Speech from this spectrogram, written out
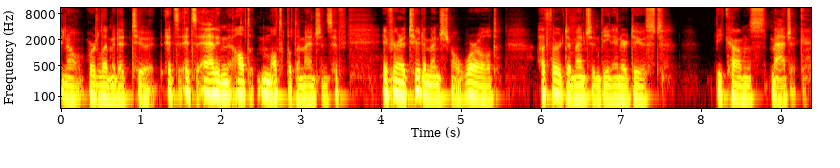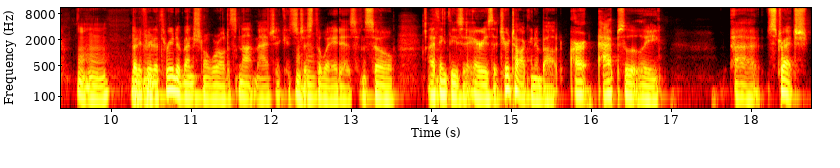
you know we're limited to it it's it's adding ult- multiple dimensions if if you're in a two-dimensional world a third dimension being introduced becomes magic mm-hmm. but if you're in a mm-hmm. three-dimensional world it's not magic it's just mm-hmm. the way it is and so i think these areas that you're talking about are absolutely uh, stretch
